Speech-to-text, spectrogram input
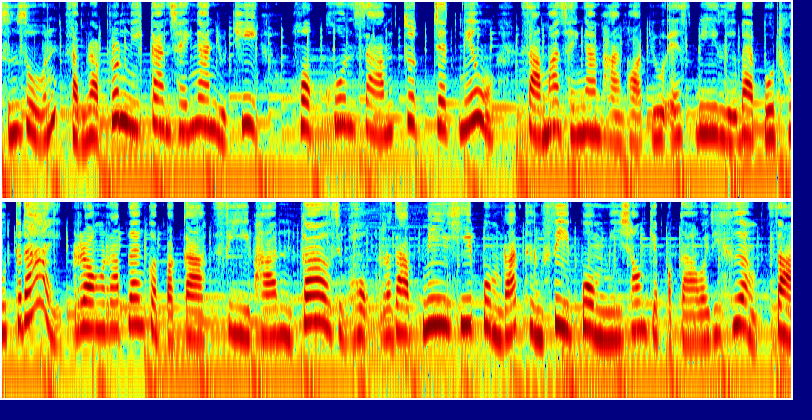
4100สำหรับรุ่นนี้การใช้งานอยู่ที่ 6คูณ3.7 นิ้ว สามารถใช้งานผ่านพอร์ต USB หรือแบบบลูทูธก็ได้ รองรับแรงกดปากกา 4,096 ระดับ มีคีย์ปุ่มรัดถึง 4 ปุ่ม มีช่องเก็บปากกาไว้ที่เครื่อง สา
